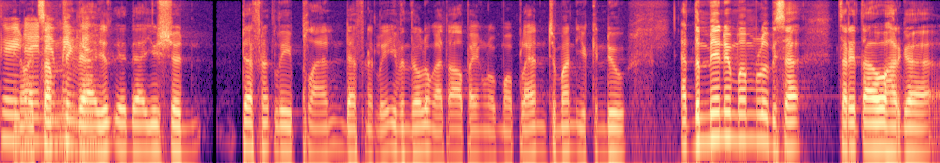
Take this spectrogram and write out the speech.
Very you know, it's something ya. that you, that you should definitely plan, definitely. Even though lo nggak tahu apa yang lo mau plan, cuman you can do at the minimum lo bisa cari tahu harga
